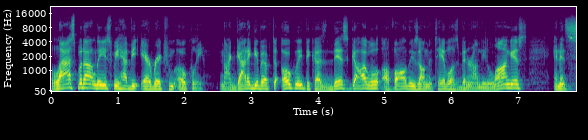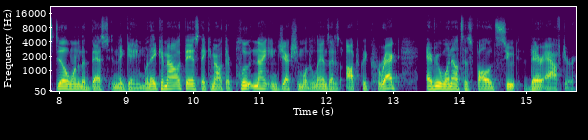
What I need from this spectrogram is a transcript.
Last but not least, we have the Airbrake from Oakley. And I gotta give it up to Oakley because this goggle of all these on the table has been around the longest and it's still one of the best in the game. When they came out with this, they came out with their Plutonite injection molded lens that is optically correct. Everyone else has followed suit thereafter.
